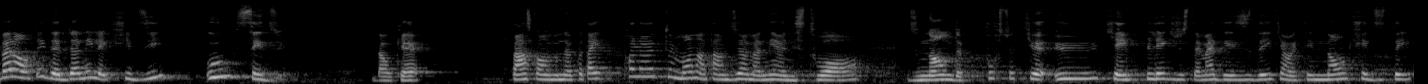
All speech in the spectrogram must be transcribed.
volonté de donner le crédit où c'est dû. Donc, euh, pense qu'on a peut-être, probablement tout le monde entendu un moment donné une histoire du nombre de poursuites qu'il y a eu qui impliquent justement des idées qui ont été non créditées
